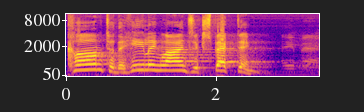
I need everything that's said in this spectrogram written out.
Come to the healing lines expecting. Amen.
